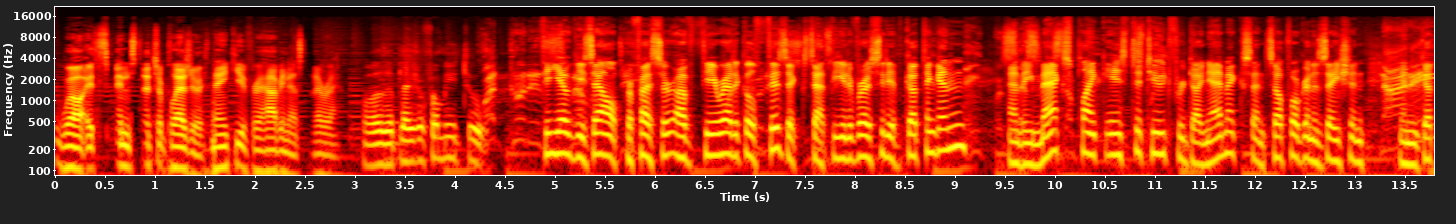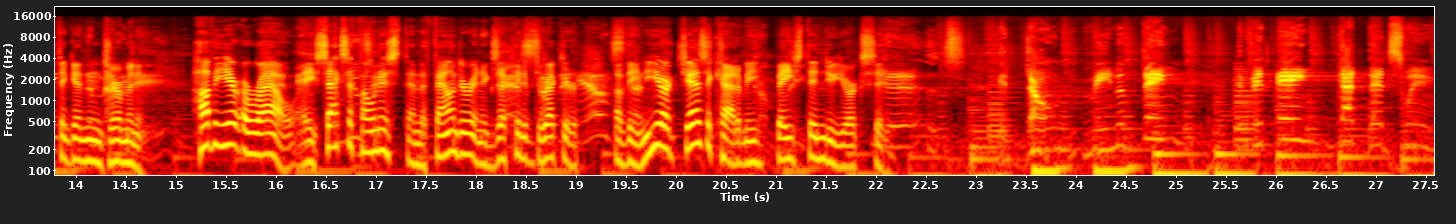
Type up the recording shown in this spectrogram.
Well, it's been such a pleasure. Thank you for having us, Ira. Well, it's a pleasure for me too. Theo Geisel, professor of theoretical physics at the University of Göttingen and the Max Planck Institute for Dynamics and Self Organization in Göttingen, Germany. Javier Arau, a saxophonist and the founder and executive director of the New York Jazz Academy based in New York City. It don't mean a thing if it ain't got that swing.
